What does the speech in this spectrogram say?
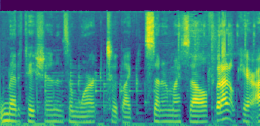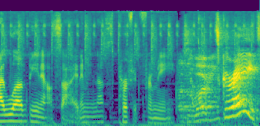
meditation and some work to like center myself, but I don't care. I love being outside. I mean, that's perfect for me. How's it look? It's great.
